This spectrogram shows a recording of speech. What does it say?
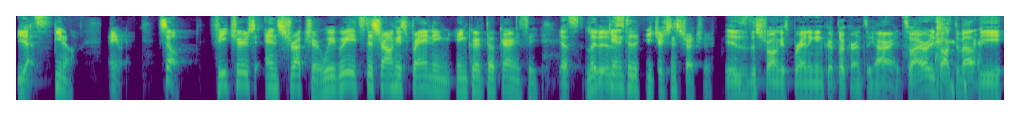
Yes, you know. Anyway, so features and structure. We agree it's the strongest branding in cryptocurrency. yes, Let's it is. get into the features and structure. is the strongest branding in cryptocurrency. All right. So I already talked about the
